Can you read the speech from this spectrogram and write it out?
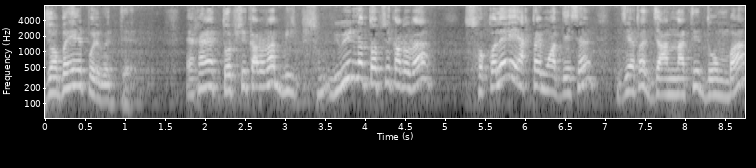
জবাইয়ের পরিবর্তে। এখানে তফসিকাররা বিভিন্ন তফসিকাররা সকলেই একটাই মত দিয়েছে যে একটা জান্নাতি দোম্বা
